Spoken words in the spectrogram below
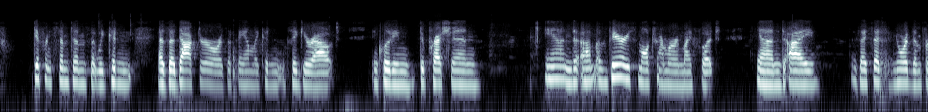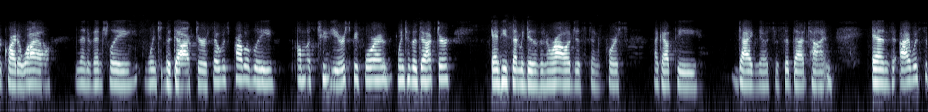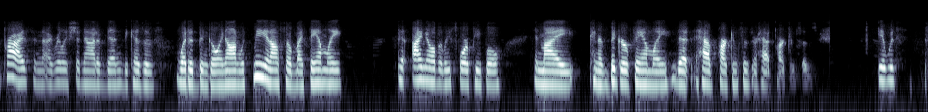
different symptoms that we couldn't, as a doctor or as a family, couldn't figure out, including depression and um, a very small tremor in my foot. And I as I said, ignored them for quite a while, and then eventually went to the doctor. So it was probably almost two years before I went to the doctor, and he sent me to the neurologist, and of course, I got the diagnosis at that time. And I was surprised, and I really should not have been because of what had been going on with me and also my family. I know of at least four people in my kind of bigger family that have Parkinson's or had Parkinson's. It was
